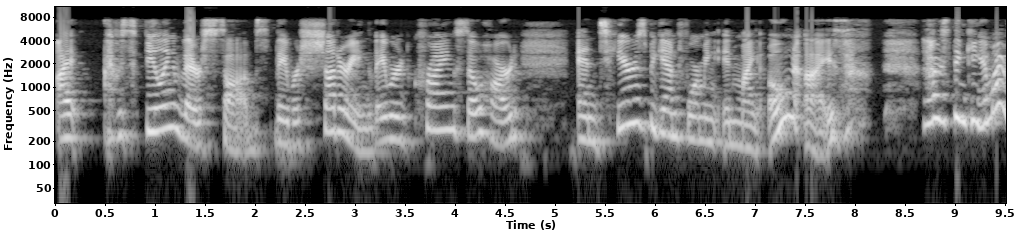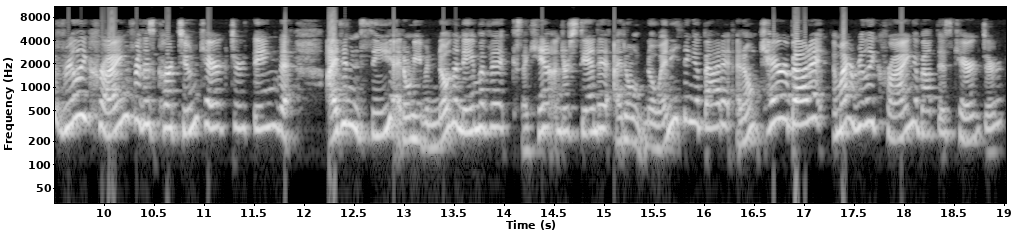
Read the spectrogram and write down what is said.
I I was feeling their sobs. They were shuddering. They were crying so hard and tears began forming in my own eyes. and I was thinking, am I really crying for this cartoon character thing that I didn't see? I don't even know the name of it because I can't understand it. I don't know anything about it. I don't care about it. Am I really crying about this character?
